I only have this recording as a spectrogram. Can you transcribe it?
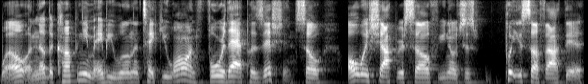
Well, another company may be willing to take you on for that position. So always shop yourself, you know, just put yourself out there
